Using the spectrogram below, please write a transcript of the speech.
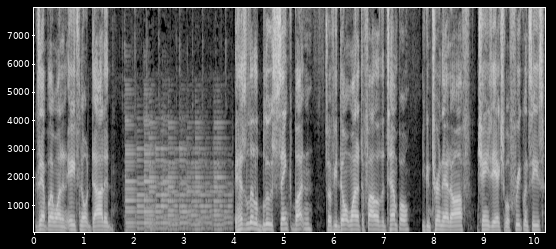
For example, I want an eighth note dotted. It has a little blue sync button, so if you don't want it to follow the tempo, you can turn that off, change the actual frequencies,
